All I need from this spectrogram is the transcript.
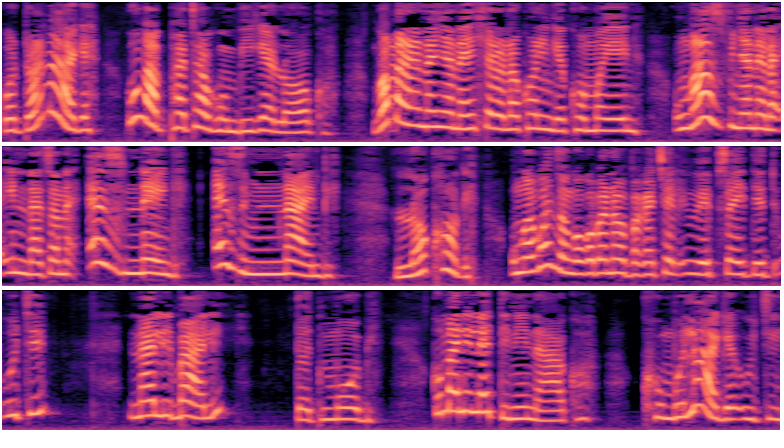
kodwana-ke kungakuphatha kumbi-ke lokho ngomana nanyana ihlelo lakho lingekho moyeni ungazifunyanela iindatshana eziningi ezimnandi lokho-ke ungakwenza ngokobana uvakatshela iwebhsayithi yethu uthi nalibali mobi kumaliledini nakho khumbula-ke uthi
